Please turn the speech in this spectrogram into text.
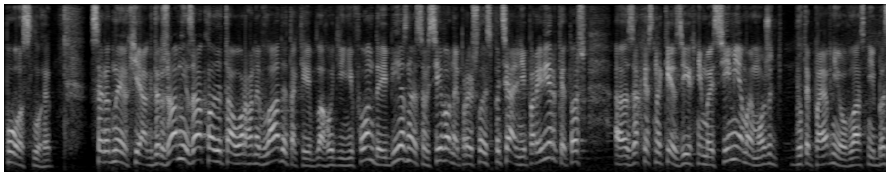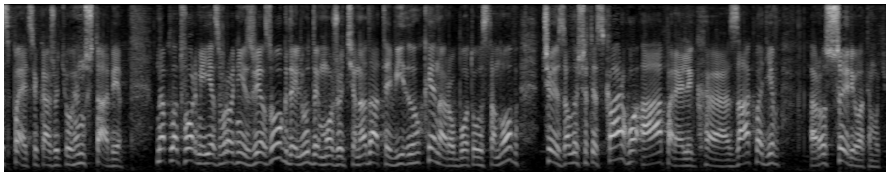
послуги. Серед них як державні заклади та органи влади, так і благодійні фонди і бізнес. Всі вони пройшли спеціальні перевірки. Тож е, захисники з їхніми сім'ями можуть бути певні у власній безпеці, кажуть у генштабі. На платформі є зворотній зв'язок, де люди можуть надати відгуки на роботу установ чи залишити скаргу, а перелік е, закладів розширюватимуть.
